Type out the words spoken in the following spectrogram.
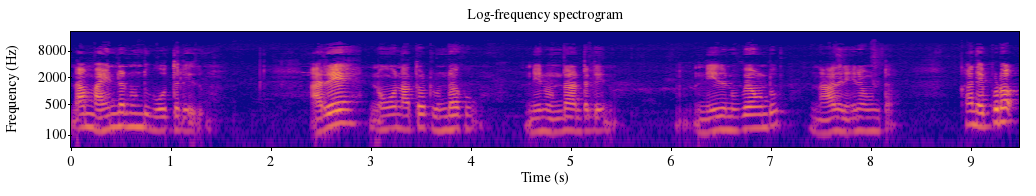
నా మైండ్లో నుండి పోతలేదు. అరే నువ్వు నాతో ఉండకు. నేను ఉండ అంటలేను నీది నువ్వే ఉండు నాది నేనే ఉంటా. కానీ ఎప్పుడో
